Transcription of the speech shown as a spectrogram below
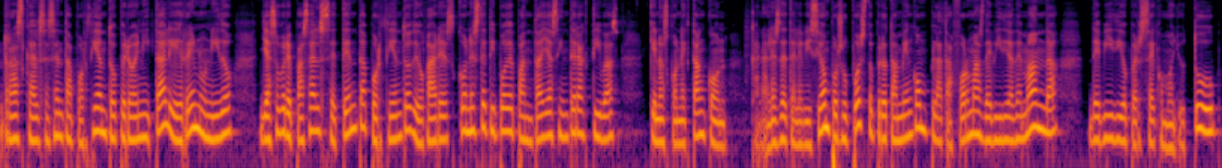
rasca el 60%, pero en Italia y Reino Unido ya sobrepasa el 70% de hogares con este tipo de pantallas interactivas que nos conectan con canales de televisión, por supuesto, pero también con plataformas de vídeo a demanda, de vídeo per se como YouTube.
